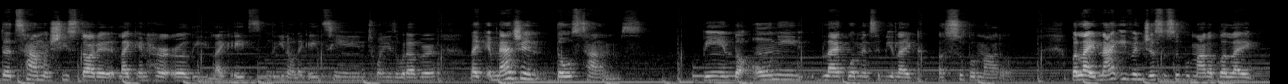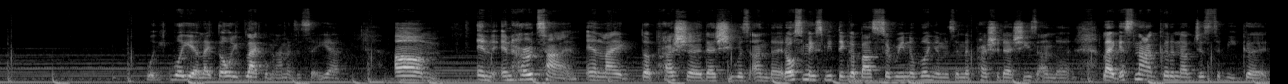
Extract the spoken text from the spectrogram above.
the time when she started like in her early like eight you know like 18 20s or whatever like imagine those times being the only black woman to be like a supermodel but like not even just a supermodel but like well, well yeah like the only black woman i meant to say yeah um in in her time and like the pressure that she was under. It also makes me think about Serena Williams and the pressure that she's under. Like it's not good enough just to be good.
